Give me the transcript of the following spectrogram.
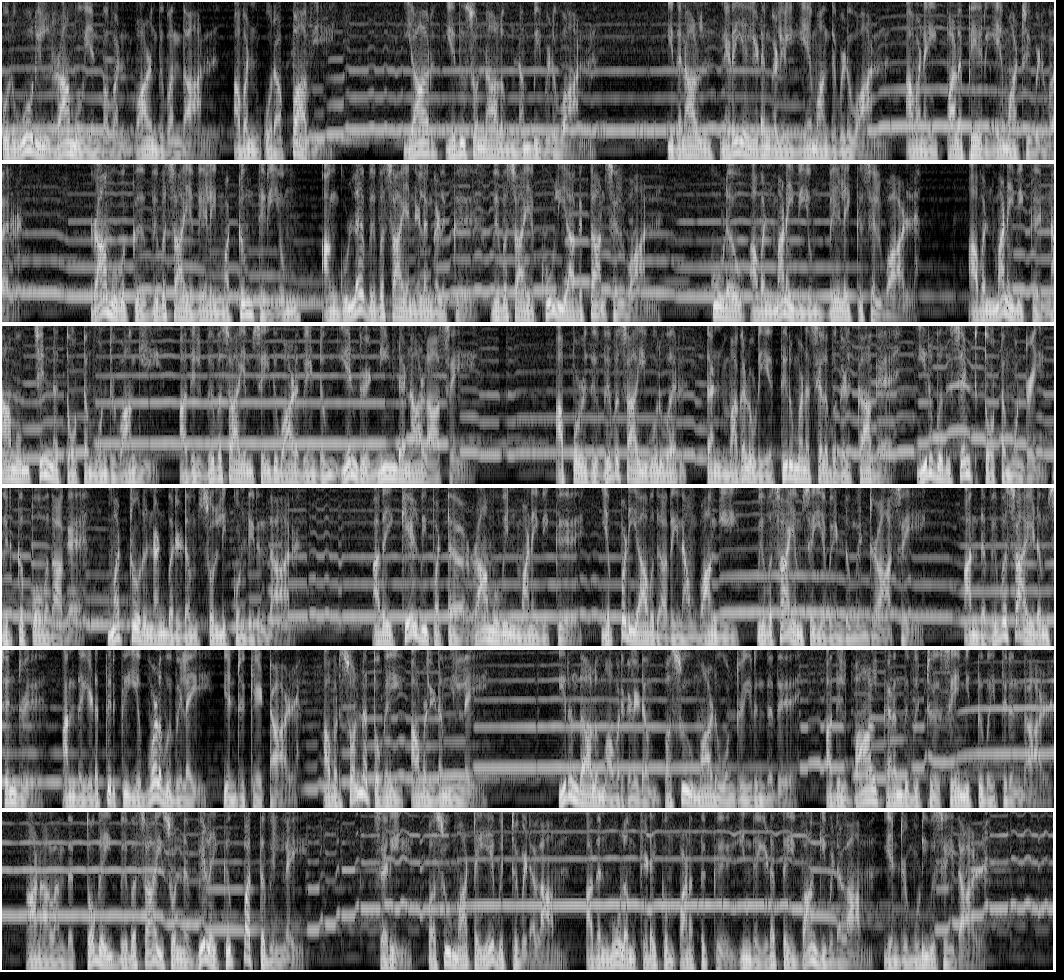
ஒரு ஊரில் ராமு என்பவன் வாழ்ந்து வந்தான். அவன் ஒரு அப்பாவி. யார் எது சொன்னாலும் நம்பி விடுவான். இதனால் நிறைய இடங்களில் ஏமாந்து விடுவான். அவனை பல பேர் ஏமாற்றி விடுவர். ராமுவுக்கு விவசாய வேலை மட்டும் தெரியும். அங்குள்ள விவசாய நிலங்களுக்கு விவசாய கூலியாகத்தான் செல்வான். கூட அவன் மனைவியும் வேலைக்கு செல்வாள். அவன் மனைவிக்கு நாமும் சின்ன தோட்டம் ஒன்று வாங்கி அதில் விவசாயம் செய்து வாழ வேண்டும் என்று நீண்ட நாள் ஆசை. அப்பொழுது விவசாயி ஒருவர் தன் மகளுடைய திருமண செலவுகளுக்காக இருபது சென்ட் தோட்டம் ஒன்றை விற்கப் போவதாக மற்றொரு நண்பரிடம் சொல்லிக் கொண்டிருந்தார். அதை கேள்விப்பட்ட ராமுவின் மனைவிக்கு எப்படியாவது அதை நாம் வாங்கி விவசாயம் செய்ய வேண்டும் என்று ஆசை. அந்த விவசாயிடம் சென்று அந்த இடத்திற்கு எவ்வளவு விலை? என்று கேட்டாள். அவர் சொன்ன தொகை அவளிடம் இல்லை. இருந்தாலும் அவர்களிடம் பசு மாடு ஒன்று இருந்தது. அதில் பால் கறந்து விற்று சேமித்து வைத்திருந்தாள். ஆனால் அந்த தொகை விவசாயி சொன்ன விலைக்கு பத்தவில்லை. சரி பசு மாட்டையே விற்றுவிடலாம். அதன் மூலம் கிடைக்கும் பணத்துக்கு இந்த இடத்தை வாங்கிவிடலாம் என்று முடிவு செய்தாள்.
